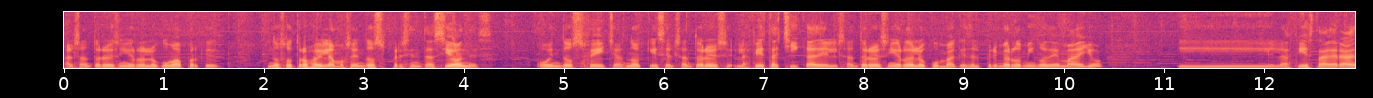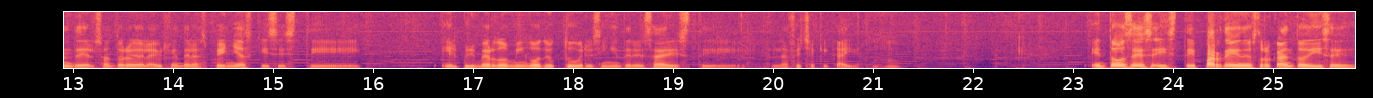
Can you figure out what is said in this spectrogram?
al santuario del Señor de Locuma porque nosotros bailamos en dos presentaciones o en dos fechas, ¿no? Que es el santuario, la fiesta chica del santuario del Señor de Locumba, que es el primer domingo de mayo, y la fiesta grande del santuario de la Virgen de las Peñas, que es este el primer domingo de octubre, sin interesar este la fecha que caiga. Entonces, este parte de nuestro canto dice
